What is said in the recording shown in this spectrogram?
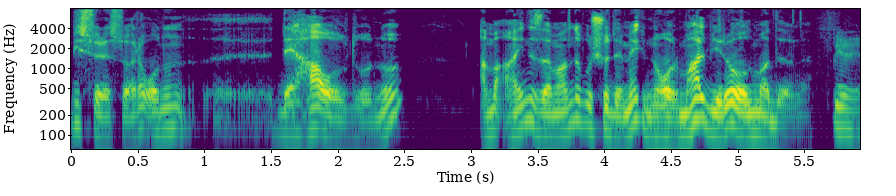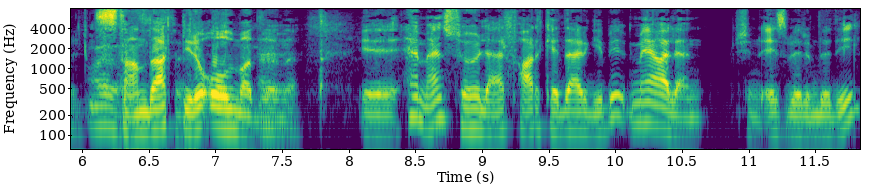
bir süre sonra onun e, deha olduğunu ama aynı zamanda bu şu demek normal biri olmadığını Evet. standart biri olmadığını e, hemen söyler, fark eder gibi mealen şimdi ezberimde değil.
